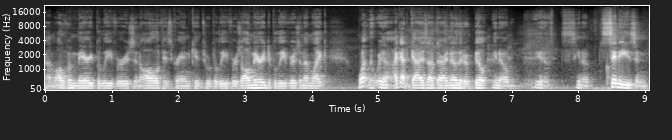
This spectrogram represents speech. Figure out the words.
um, all of them married believers, and all of his grandkids were believers, all married to believers. And I'm like, what? In the, you know, I got guys out there I know that have built, you know, you know, you know, cities and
